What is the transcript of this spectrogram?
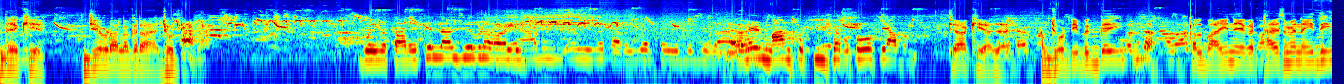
देखिए जेबड़ा लग रहा है झोटी का वही बता रहे थे लाल जेबड़ा वाली है तो अरे मान तो को तो क्या क्या किया जाए अब झोटी बिक गई कल भाई ने एक अट्ठाईस में नहीं दी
